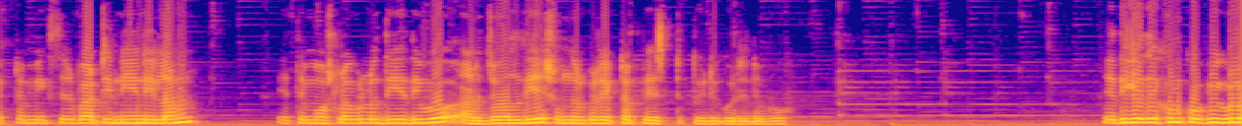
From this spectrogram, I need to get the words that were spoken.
একটা মিক্সির বাটি নিয়ে নিলাম। এতে মশলাগুলো দিয়ে দিব আর জল দিয়ে সুন্দর করে একটা পেস্ট তৈরি করে নেব। এদিকে দেখুন কপিগুলো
